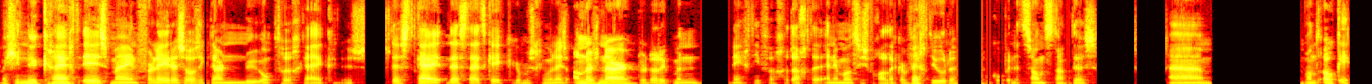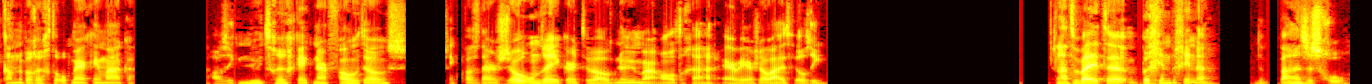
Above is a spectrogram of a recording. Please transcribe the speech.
Wat je nu krijgt is mijn verleden zoals ik daar nu op terugkijk. Dus destijds keek ik er misschien wel eens anders naar, doordat ik mijn negatieve gedachten en emoties vooral lekker wegduwde. Kop in het zand stak dus. Um, want ook ik kan de beruchte opmerking maken. Als ik nu terugkijk naar foto's, ik was daar zo onzeker, terwijl ik nu maar al te graag er weer zo uit wil zien. Laten we bij het uh, begin beginnen. De basisschool.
